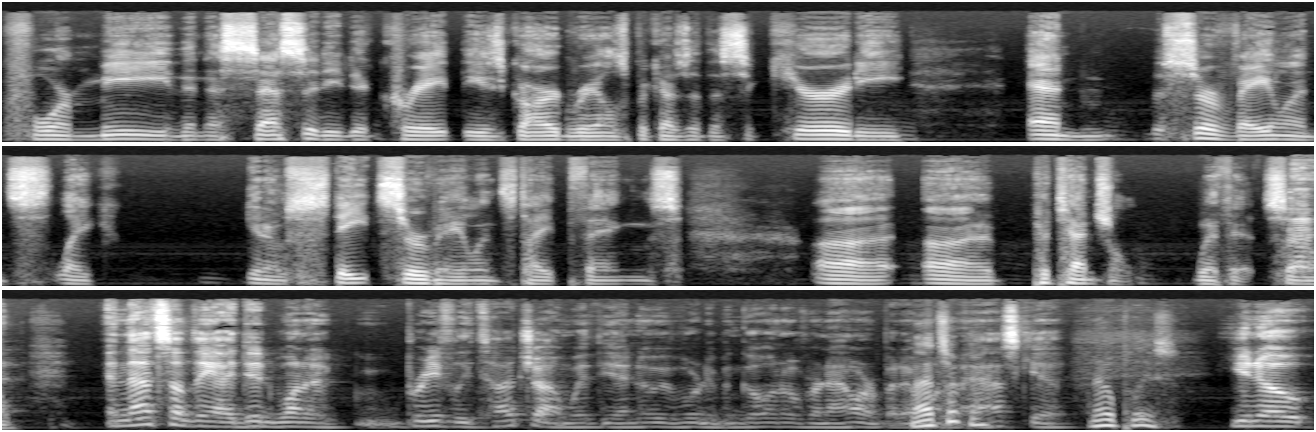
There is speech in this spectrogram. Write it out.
for me the necessity to create these guardrails because of the security and the surveillance like you know state surveillance type things uh uh potential with it. So And, and that's something I did want to briefly touch on with you. I know we've already been going over an hour, but I That's want to okay. ask you. no please you know,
